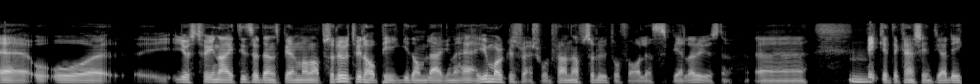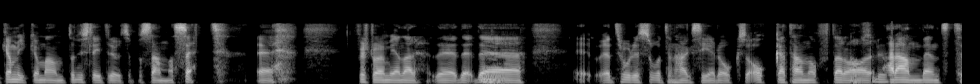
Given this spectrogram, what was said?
Eh, och, och, just för United så den spelaren man absolut vill ha pigg i de lägena är ju Marcus Rashford, för han är absolut vår farligaste spelare just nu. Eh, mm. Vilket det kanske inte gör lika mycket om Antoni sliter ut sig på samma sätt. Eh, förstår vad jag menar? Det, det, det mm. Jag tror det är så Ten Hag ser det också och att han ofta har, har använt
